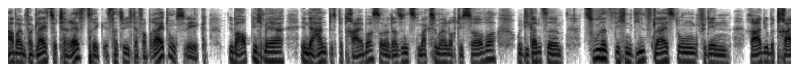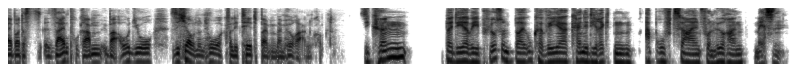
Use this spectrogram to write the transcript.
aber im Vergleich zur Terrestrik ist natürlich der Verbreitungsweg überhaupt nicht mehr in der Hand des Betreibers, sondern da sind es maximal noch die Server und die ganze zusätzlichen Dienstleistungen für den Radiobetreiber, dass sein Programm über Audio sicher und in hoher Qualität beim, beim Hörer ankommt. Sie können bei DAB Plus und bei UKW ja keine direkten Abrufzahlen von Hörern messen.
